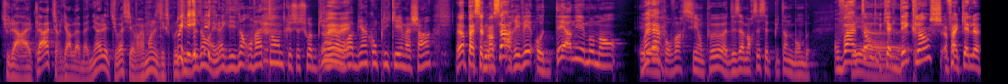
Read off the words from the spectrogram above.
Tu l'arrêtes là, tu regardes la bagnole et tu vois s'il y a vraiment les explosifs Oui. dedans. Et là, ils disent non, on va attendre que ce soit bien Ouais, ouais. bien compliqué, machin. Non, pas seulement pour ça. Arriver au dernier moment. Et Voilà. euh, pour voir si on peut euh, désamorcer cette putain de bombe. On va Et, attendre euh, qu'elle déclenche, enfin qu'elle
